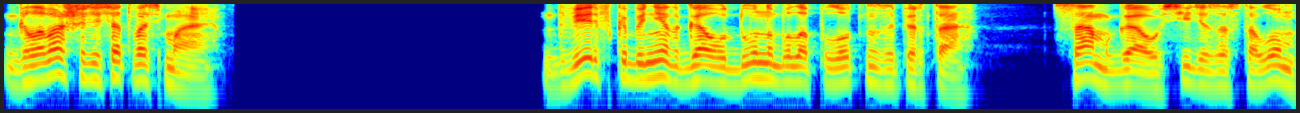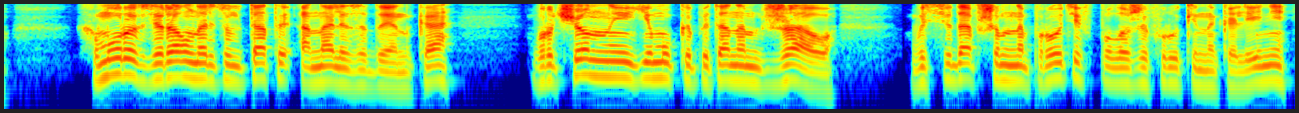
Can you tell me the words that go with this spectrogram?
Глава 68. Дверь в кабинет Гау Дуна была плотно заперта. Сам Гау, сидя за столом, хмуро взирал на результаты анализа ДНК, врученные ему капитаном Джао, восседавшим напротив, положив руки на колени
